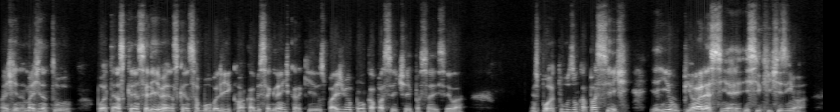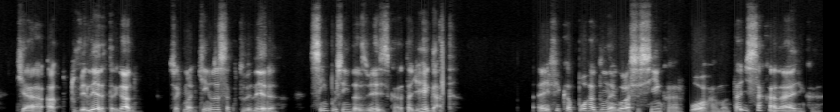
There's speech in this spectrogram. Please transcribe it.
Imagina, imagina tu. Pô, tem as crianças ali, velho, as crianças bobas ali, com a cabeça grande, cara, que os pais deviam pôr um capacete aí pra sair, sei lá. Mas, porra, tu usa um capacete, e aí o pior é assim, é esse kitzinho, ó, que é a, a cotoveleira, tá ligado? Só que, mano, quem usa essa cotoveleira, 100% das vezes, cara, tá de regata. Aí fica a porra do negócio assim, cara. Porra, mano, tá de sacanagem, cara.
